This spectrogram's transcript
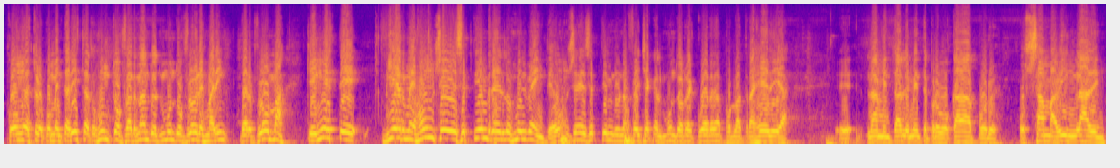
con nuestro comentarista junto Fernando Edmundo Flores Marín Perfloma, que en este Viernes 11 de septiembre del 2020, 11 de septiembre, una fecha que el mundo recuerda por la tragedia eh, lamentablemente provocada por Osama Bin Laden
